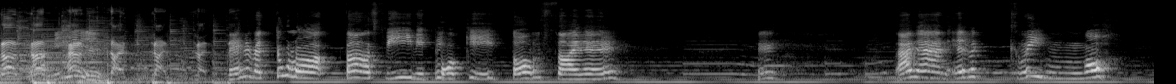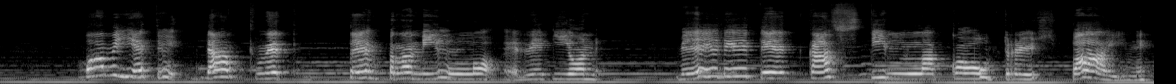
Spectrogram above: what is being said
la la. Niin. La la la. Tervetuloa taas viiniblogiin torstaille. Eh, Tänään El Gringo Vaviety Dark Red Tempranillo Region VDT Castilla Country Spain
